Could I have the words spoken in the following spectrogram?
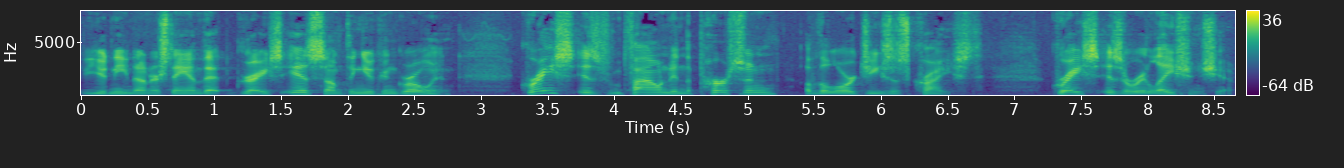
you need to understand that grace is something you can grow in. Grace is found in the person of the Lord Jesus Christ. Grace is a relationship,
